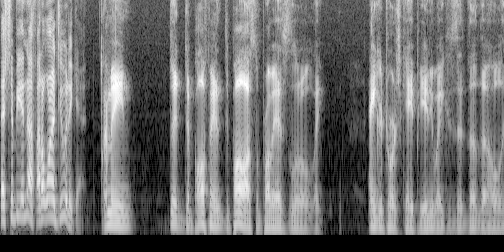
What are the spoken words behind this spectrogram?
That should be enough. I don't want to do it again. I mean, the DePaul fan, DePaul also probably has a little like anger towards KP anyway because the, the the whole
